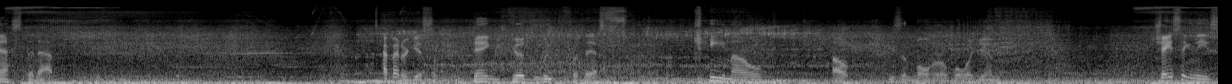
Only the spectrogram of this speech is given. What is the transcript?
Messed it up. I better get some dang good loot for this. Chemo. Oh, he's invulnerable again. Chasing these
